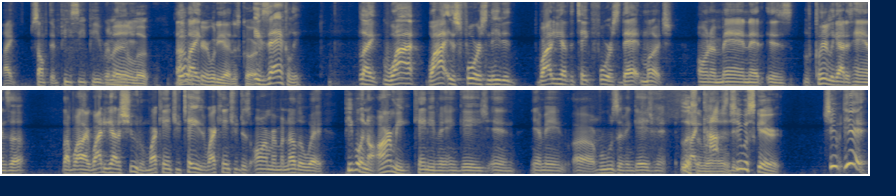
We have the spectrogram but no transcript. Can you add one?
like something PCP related. Man, look. I don't like- care what he had in his car. Exactly. Like why why is force needed? Why do you have to take force that much on a man that is clearly got his hands up? Like why, like, why do you got to shoot him? Why can't you tase? Why can't you disarm him another way? People in the army can't even engage in, you know what I mean, uh, rules of engagement. Listen, like cops man. do. She was scared. she, yeah. She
